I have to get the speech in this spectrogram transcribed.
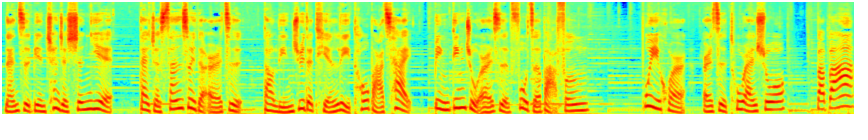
男子便趁着深夜，带着三岁的儿子到邻居的田里偷拔菜，并叮嘱儿子负责把风。不一会儿，儿子突然说：“爸爸，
